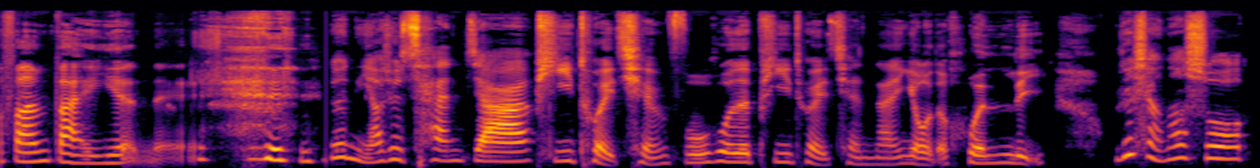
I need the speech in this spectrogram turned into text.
翻白眼呢、就是你要去参加劈腿前夫或者劈腿前男友的婚礼，我就想到说，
